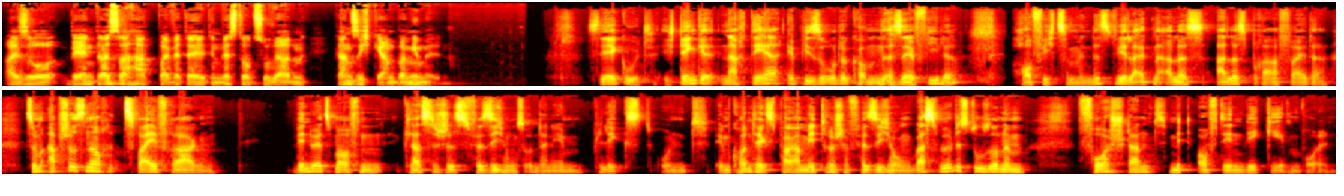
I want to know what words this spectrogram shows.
Also wer Interesse hat, bei Wetterheld Investor zu werden, kann sich gern bei mir melden. Sehr gut. Ich denke, nach der Episode kommen da sehr viele. Hoffe ich zumindest. Wir leiten alles, alles brav weiter. Zum Abschluss noch zwei Fragen. Wenn du jetzt mal auf ein klassisches Versicherungsunternehmen blickst und im Kontext parametrischer Versicherung, was würdest du so einem Vorstand mit auf den Weg geben wollen?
